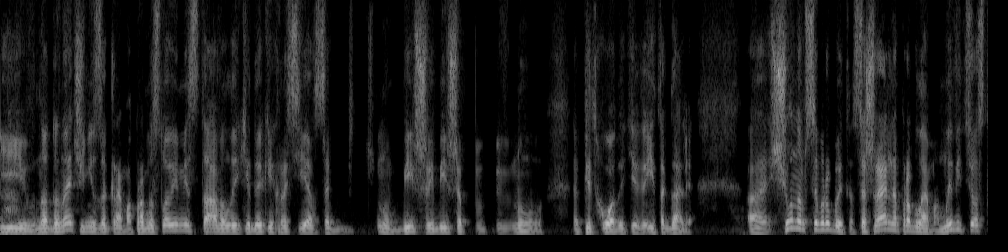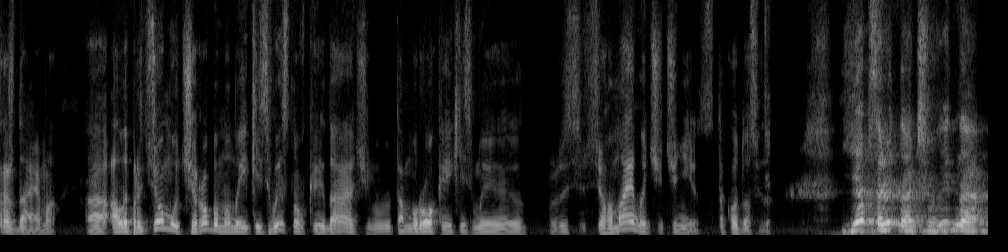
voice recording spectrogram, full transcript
І на Донеччині, зокрема, промислові міста великі, до яких Росія все ну більше і більше ну підходить, і, і так далі. Е, Що нам з цим робити? Це ж реальна проблема. Ми від цього страждаємо, е, але при цьому чи робимо ми якісь висновки, да чи там уроки, якісь ми з цього маємо, чи, чи ні з такого досвіду? Є абсолютно очевидна,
